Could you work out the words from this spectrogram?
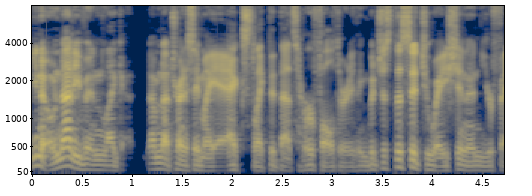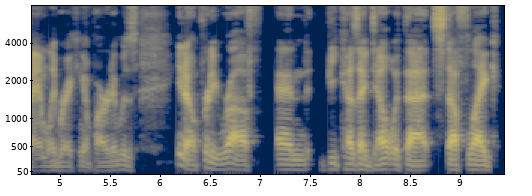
you know not even like i'm not trying to say my ex like that that's her fault or anything but just the situation and your family breaking apart it was you know pretty rough. And because i dealt with that stuff like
